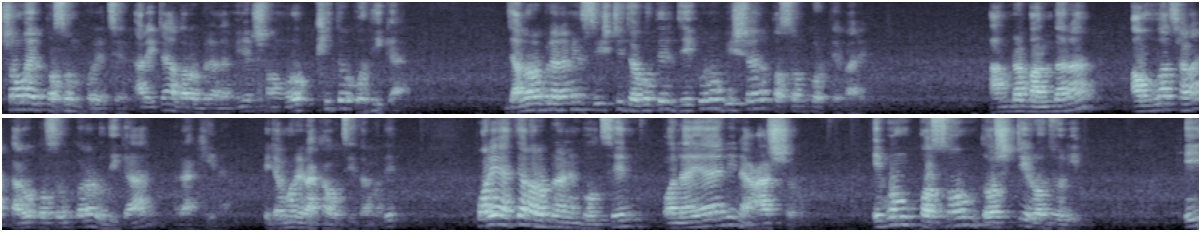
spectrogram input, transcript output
সময়ের কসম করেছেন। আর এটা আল্লাহ রাব্বুল আলামিনের সংরক্ষিত অধিকার। যে আলামিন সৃষ্টি জগতের যে কোনো বিষয়ের কসম করতে পারে। আমরা বান্দারা আল্লাহ ছাড়া কারও কসম করার অধিকার রাখি না। এটা মনে রাখা উচিত আমাদের। পরে এতে আল্লাহ আলামিন বলছেন ওয়ালায়ালিন আশর এবং কসম দশটি রজনীর এই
